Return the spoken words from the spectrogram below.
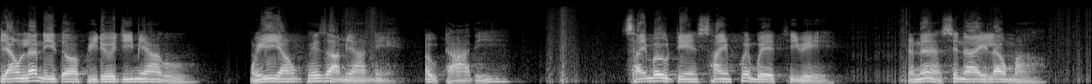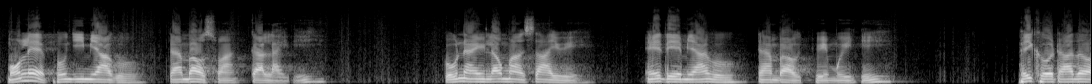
ပြောင်လက်နေသောဗီဒီယိုကြီးများကိုငွေရောင်ဖဲစာများနှင့်အုပ်ထားသည်ဆိုင်ဘုတ်တင်ဆိုင်ဖွင့်ပွဲဖြစ်၍နနက်7နာရီလောက်မှာမွန်းလက်ဘုံကြီးများကို တံပေါက်ဆွမ်းကတ်လိုက်သည်9နာရီလောက်မှစ၍ဧည့်သည်များကိုတံပေါက်ကျွေးမွေးသည်ဖိတ်ခေါ်ထားသော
